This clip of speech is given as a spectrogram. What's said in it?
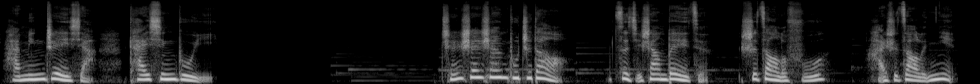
韩明这下开心不已。陈珊珊不知道自己上辈子是造了福还是造了孽，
